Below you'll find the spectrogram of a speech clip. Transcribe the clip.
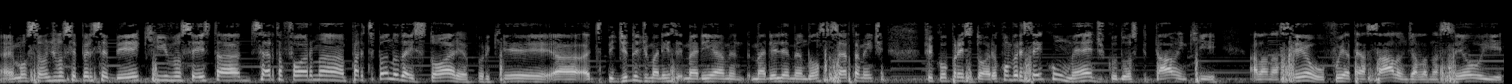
a emoção de você perceber que você está, de certa forma, participando da história, porque a, a despedida de Maria, Maria, Marília Mendonça certamente ficou para a história. Eu conversei com um médico do hospital em que ela nasceu, fui até a sala onde ela nasceu e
